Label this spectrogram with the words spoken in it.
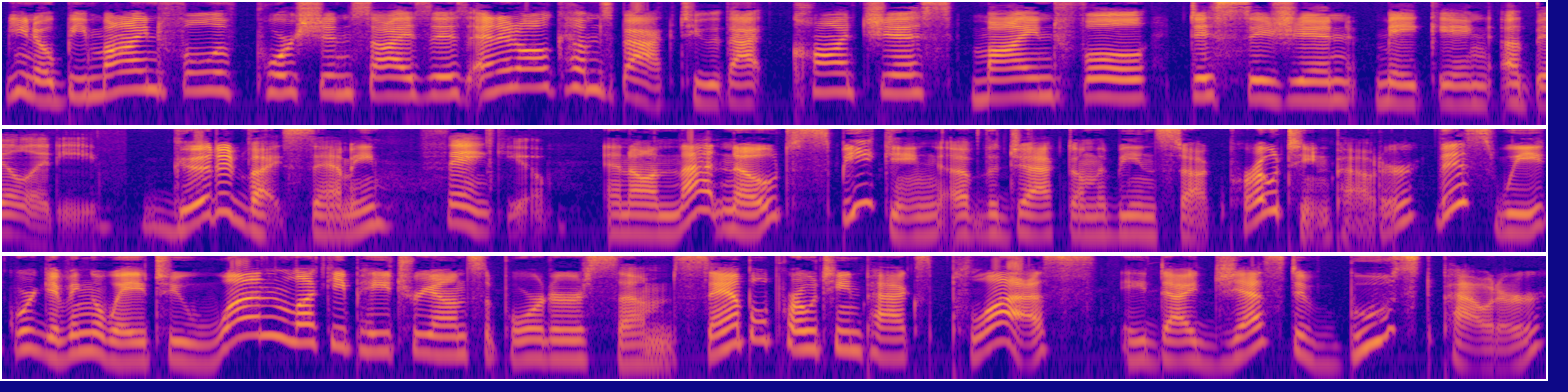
you know, be mindful of portion sizes and it all comes back to that conscious, mindful decision making ability. Good advice, Sammy. Thank you. And on that note, speaking of the Jacked on the Beanstalk protein powder, this week we're giving away to one lucky Patreon supporter some sample protein packs plus a digestive boost powder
